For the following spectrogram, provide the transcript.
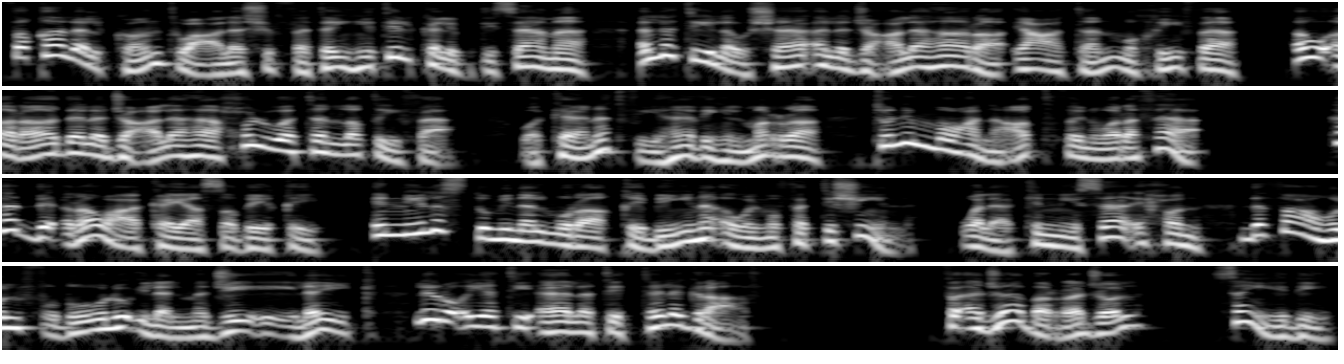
فقال الكونت وعلى شفتيه تلك الابتسامة التي لو شاء لجعلها رائعة مخيفة أو أراد لجعلها حلوة لطيفة وكانت في هذه المرة تنم عن عطف ورثاء. هدئ روعك يا صديقي إني لست من المراقبين أو المفتشين ولكني سائح دفعه الفضول إلى المجيء إليك لرؤية آلة التلغراف. فأجاب الرجل سيدي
